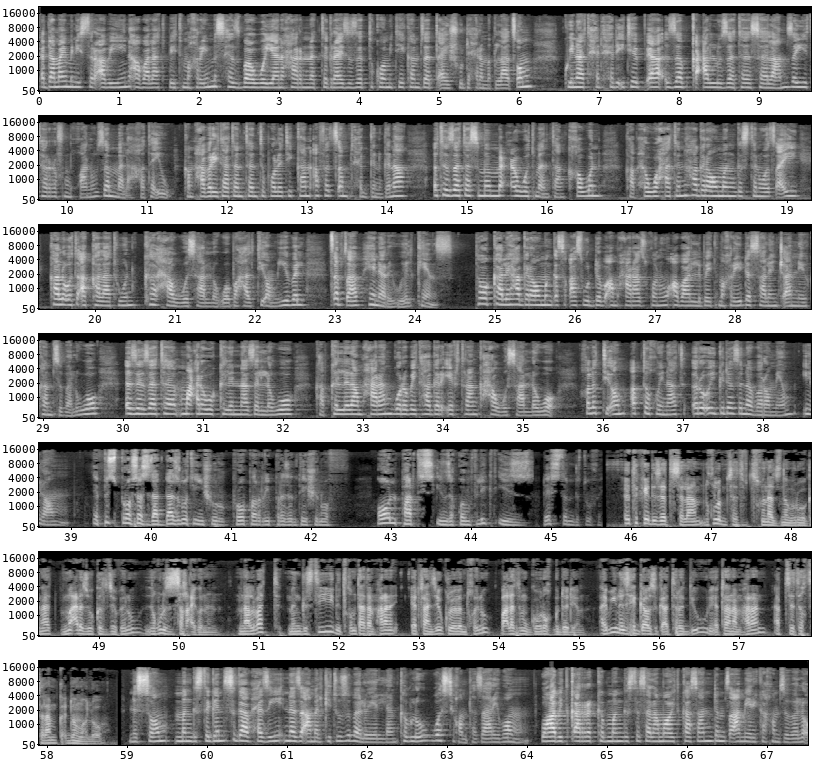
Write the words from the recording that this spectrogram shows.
ቀዳማይ ሚኒስትር ኣብይን ኣባላት ቤት ምኽሪ ምስ ህዝባዊ ወያነ ሓርነት ትግራይ ዘዘቲ ኮሚቴ ከም ዘጣይሹ ድሕሪ ምግላጾም ኩናት ሕድሕድ ኢትዮጵያ ዘብቅዓሉ ዘተ ሰላም ዘይተርፍ ምዃኑ ዘመላኸተ እዩ። ከም ሓበሬታ ተንተንቲ ፖለቲካን ኣፈጸምቲ ሕግን ግና እቲ ዘተ ስምምዕ ዕውት ምእንታን ክኸውን ካብ ህወሓትን ሃገራዊ መንግስትን ወጻኢ ካልኦት ኣካላት እውን ክሓውስ ኣለዎ በሃልቲ እዮም ይብል ጸብጻብ ሄነሪ ዊልኪንስ። ተወካሊ ሃገራዊ ምንቅስቓስ ውድብ ኣምሓራ ዝኾኑ ኣባል ቤት ምኽሪ ደሳለኝ ጫኔ ከም ዝበልዎ እዚ ዘተ ማዕረ ውክልና ዘለዎ ካብ ክልል ኣምሓራን ጎረቤት ሃገር ኤርትራን ክሓውስ ኣለዎ። ኽልቲኦም ኣብቲ ኹናት ርኡይ ግደ ዝነበሮም እዮም ኢሎም። ኤፕስ ፕሮሰስ ዛት ዳዝ ኖት ኢንሹር ፕሮፐር ሪፕረዘንቴሽን ኦፍ All parties in the conflict is destined to fail. እቲ ከይዲ ዘተ ሰላም ንኩሎም ተሳተፍቲ ኩናት ዝነበሩ ወገናት ብማዕረ ዝውክል ዘይኮይኑ ንኩሉ ዝሳኽ ኣይኮነን። ምናልባት መንግስቲ ንጥቕምታት ኣምሓራን ኤርትራን ዘይውክለሎም እንተኾይኑ ባዕላቶም ክገብሩ ክግደዱ እዮም። ኣቢይ ነዚ ሕጋዊ ስግኣት ተረዲኡ ንኤርትራን ኣምሓራን ኣብቲ ዘተ ሰላም ክዕድሞም ኣለዎ። ንሶም፣ መንግስቲ ግን ስጋብ ሐዚ ነዚ ኣመልኪቱ ዝበሎ የለን ክብሉ ወሲኾም ተዛሪቦም። ወሃቢት ቃል ርክብ መንግስቲ ሰላማዊት ካሳን ድምጺ ኣሜሪካ ከምዝበልኦ፣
